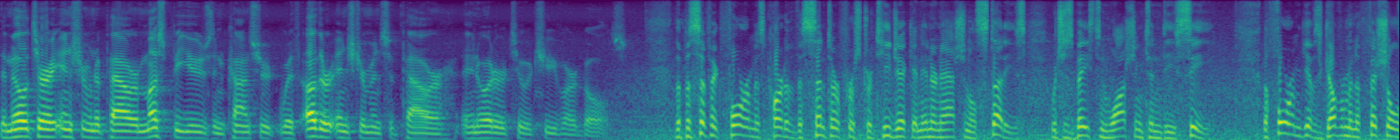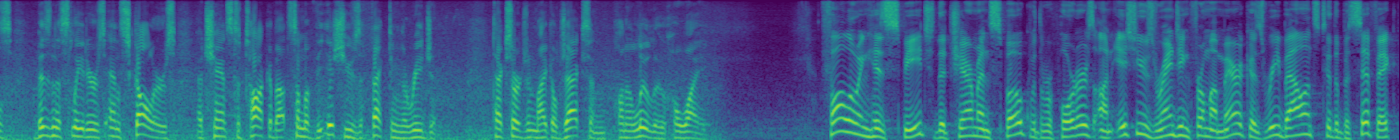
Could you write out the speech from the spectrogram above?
The military instrument of power must be used in concert with other instruments of power in order to achieve our goals. The Pacific Forum is part of the Center for Strategic and International Studies, which is based in Washington, D.C. The forum gives government officials, business leaders, and scholars a chance to talk about some of the issues affecting the region. Tech Sergeant Michael Jackson, Honolulu, Hawaii. Following his speech, the chairman spoke with reporters on issues ranging from America's rebalance to the Pacific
